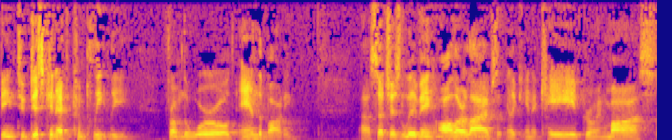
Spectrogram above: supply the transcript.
being to disconnect completely from the world and the body, uh, such as living all our lives like in a cave, growing moss,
